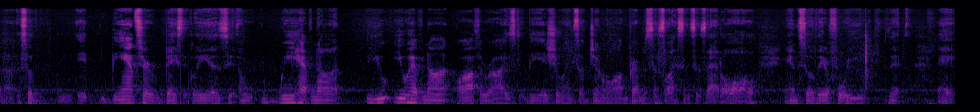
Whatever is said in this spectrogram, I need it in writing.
uh, so it, the answer basically is, uh, we have not, you, you have not authorized the issuance of general on-premises licenses at all, and so therefore you, that, a,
